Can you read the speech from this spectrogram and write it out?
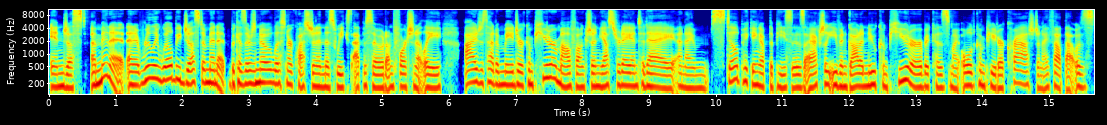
in just a minute. And it really will be just a minute because there's no listener question in this week's episode, unfortunately. I just had a major computer malfunction yesterday and today, and I'm still picking up the pieces. I actually even got a new computer because my old computer crashed, and I thought that was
